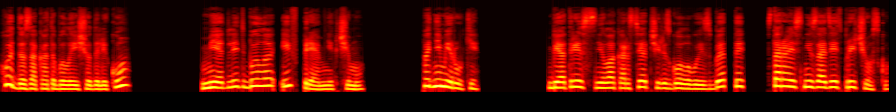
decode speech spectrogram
Хоть до заката было еще далеко, медлить было и впрямь ни к чему. «Подними руки». Беатрис сняла корсет через голову Избетты, стараясь не задеть прическу,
